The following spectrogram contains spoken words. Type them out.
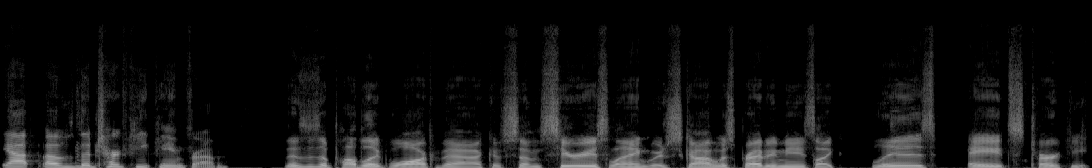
yep of the turkey came from. This is a public walk back of some serious language. Scott was prepping me. He's like, Liz hates turkey.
